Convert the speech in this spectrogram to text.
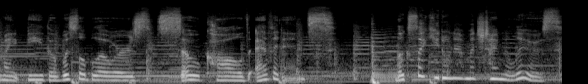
Might be the whistleblower's so called evidence. Looks like you don't have much time to lose.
